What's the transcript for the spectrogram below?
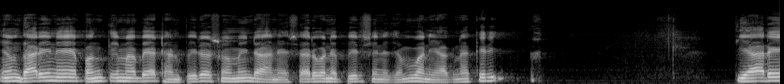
એમ ધારીને પંક્તિમાં બેઠા ને પીરસવા મીંડા અને સર્વને પીરસીને જમવાની આજ્ઞા કરી. ત્યારે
